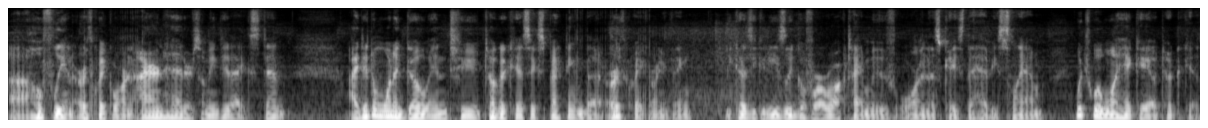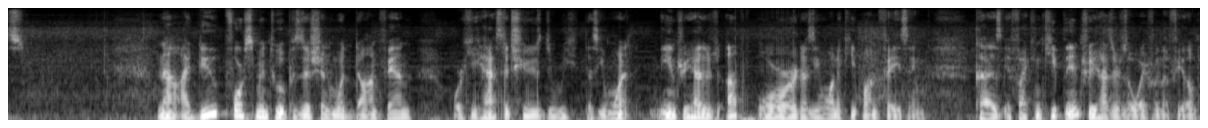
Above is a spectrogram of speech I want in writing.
uh, hopefully an Earthquake or an Iron Head or something to that extent. I didn't want to go into Togekiss expecting the Earthquake or anything, because he could easily go for a rock type move, or in this case the heavy slam, which will one hit KO Togekiss. Now I do force him into a position with Donphan where he has to choose do we does he want the entry hazards up or does he want to keep on phasing? Because if I can keep the entry hazards away from the field,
